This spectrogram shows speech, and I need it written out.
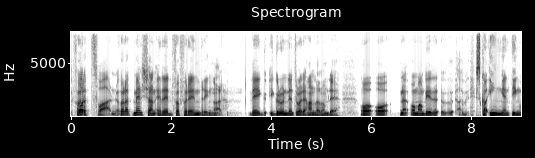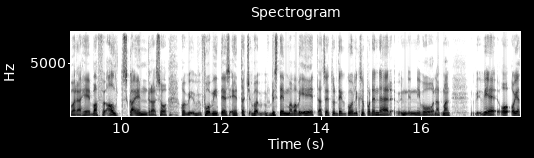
För kort att- svar nu. För att människan är rädd för förändringar. Det är, I grunden tror jag det handlar om det. Och, och om man blir... Ska ingenting vara här? Varför allt ska ändras? Och, och vi, får vi inte ens äta, bestämma vad vi äter? Alltså jag tror det går liksom på den där nivån. Att man, vi, är, och, och jag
